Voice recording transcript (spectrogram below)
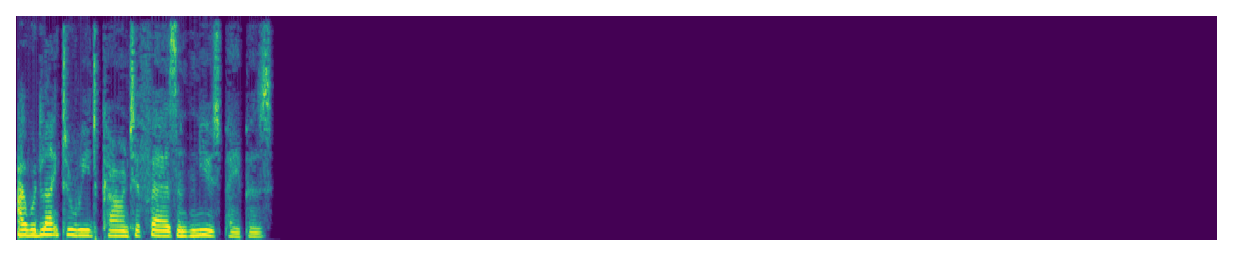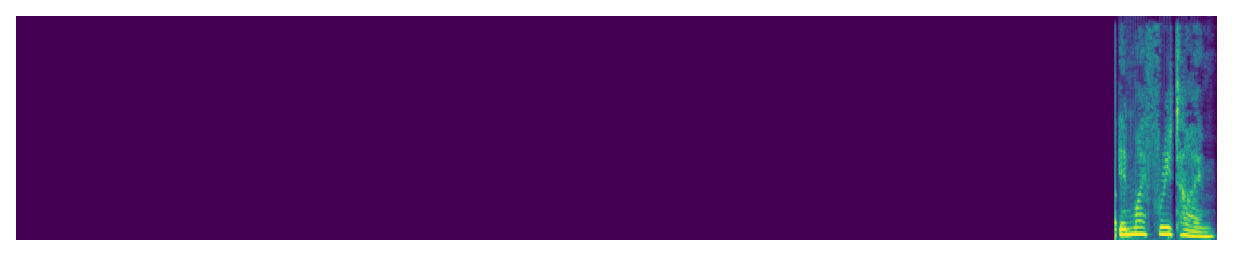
I would like to read current affairs and newspapers. In my free time,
